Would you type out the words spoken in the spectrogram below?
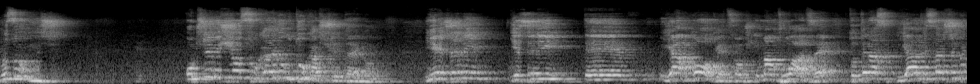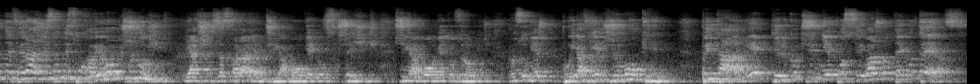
Rozumiesz? Uczymy się o słuchaniu Ducha Świętego. Jeżeli, jeżeli yy, ja mogę coś i mam władzę, to teraz ja wystarczy, będę wyraźnie sobie słuchał. Ja mam już ludzi. Ja się zastanawiam, czy ja mogę go wskrzesić, czy ja mogę to zrobić. Rozumiesz? Bo ja wiem, że mogę. Pytanie tylko, czy mnie posyłasz do tego teraz.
